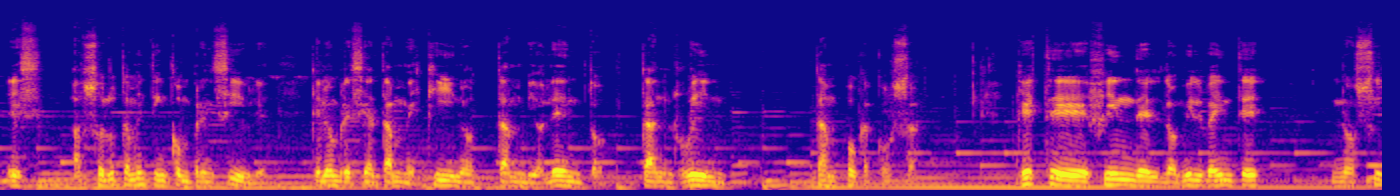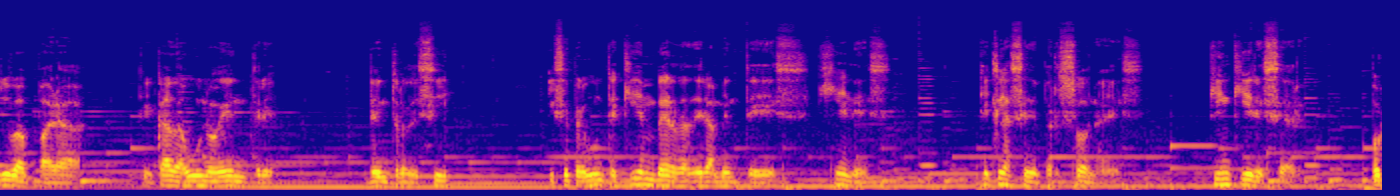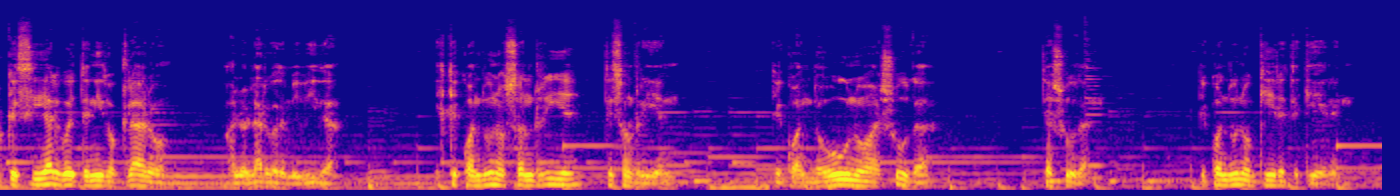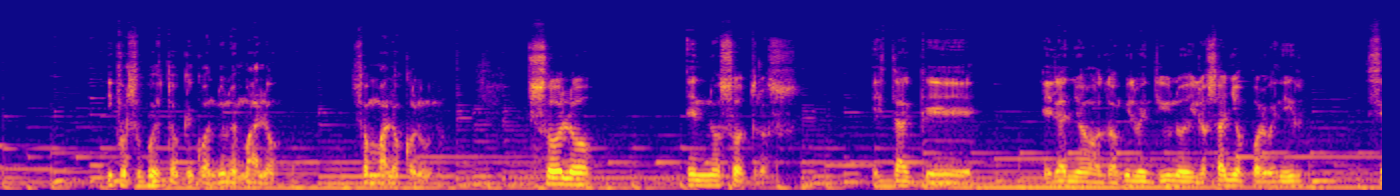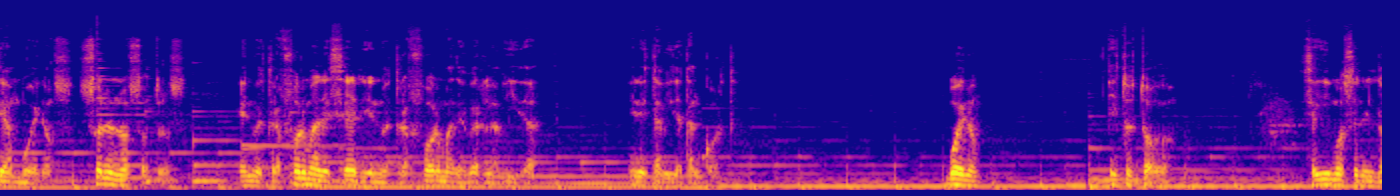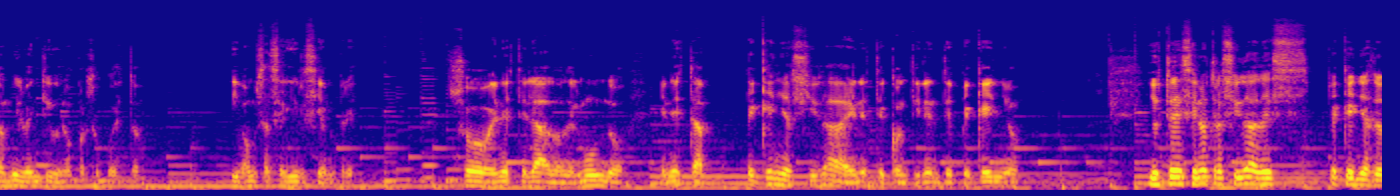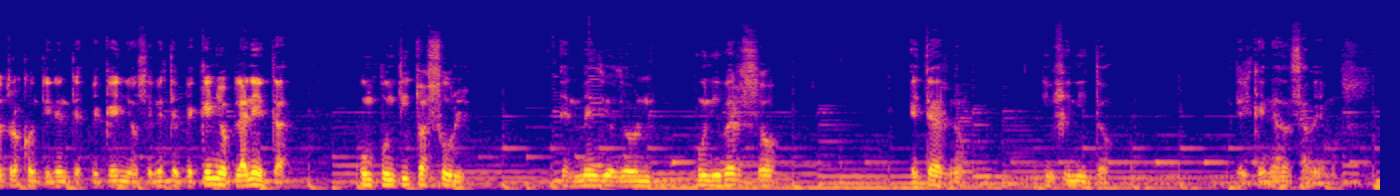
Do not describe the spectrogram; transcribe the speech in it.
es absolutamente incomprensible que el hombre sea tan mezquino, tan violento, tan ruin, tan poca cosa. Que este fin del 2020 nos sirva para que cada uno entre dentro de sí y se pregunte quién verdaderamente es, quién es, qué clase de persona es, quién quiere ser. Porque si algo he tenido claro a lo largo de mi vida, es que cuando uno sonríe, te sonríen, que cuando uno ayuda, te ayudan, que cuando uno quiere, te quieren. Y por supuesto que cuando uno es malo, son malos con uno. Solo en nosotros está que el año 2021 y los años por venir sean buenos. Solo en nosotros, en nuestra forma de ser y en nuestra forma de ver la vida en esta vida tan corta. Bueno, esto es todo. Seguimos en el 2021, por supuesto, y vamos a seguir siempre. Yo en este lado del mundo, en esta pequeña ciudad, en este continente pequeño, y ustedes en otras ciudades pequeñas de otros continentes pequeños, en este pequeño planeta, un puntito azul en medio de un universo eterno, infinito, del que nada sabemos.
